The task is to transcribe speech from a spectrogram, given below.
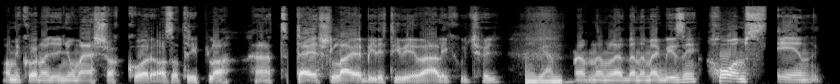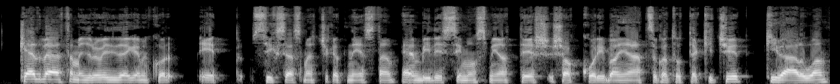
amikor nagy a nyomás, akkor az a tripla hát teljes liability-vé válik, úgyhogy Igen. Nem, nem lehet benne megbízni. Holmes én kedveltem egy rövid ideig, amikor épp Sixers meccseket néztem Embiid és Simons miatt, és, és akkoriban játszogatott egy kicsit, kiválóan.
